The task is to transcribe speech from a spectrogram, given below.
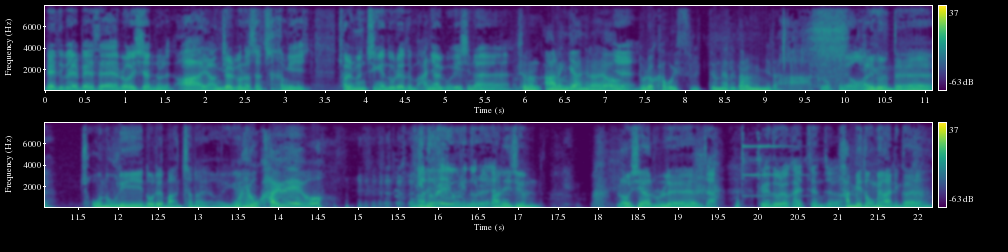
레드벨벳의 러시안 룰렛. 아, 양절 변호사는 참 이 젊은 층의 노래도 많이 알고 계시네. 저는 아는 게 아니라요. 예. 노력하고 있을 때를 따름입니다. 아, 그렇군요. 아니 그런데 좋은 우리 노래 많잖아요. 이게 이거 가요예요. 우리 노래예요, 우리 노래. 아니 지금 러시아 룰렛 자, 그 노력 하여튼 저 한미 동맹 아닌가요?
